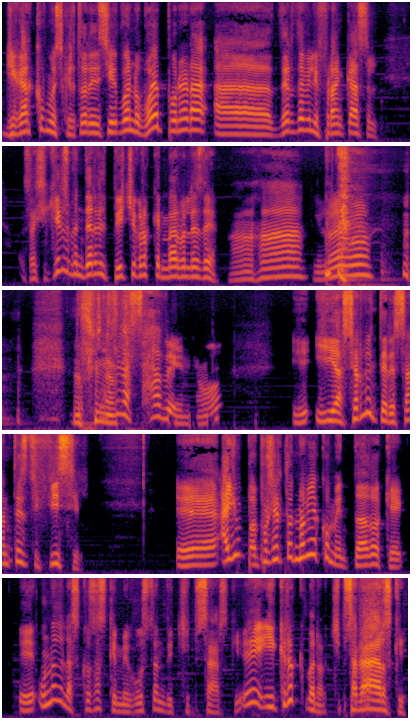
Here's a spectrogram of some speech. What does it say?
llegar como escritor y decir, bueno, voy a poner a, a Daredevil y Frank Castle. O sea, si quieres vender el pitch, yo creo que en Marvel es de, ajá, y luego, pues Sí, ya ¿no? se la saben, ¿no? Y, y hacerlo interesante es difícil. Eh, hay por cierto, no había comentado que eh, una de las cosas que me gustan de Chip Zdarsky, eh, y creo que, bueno, Chip Zdarsky,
